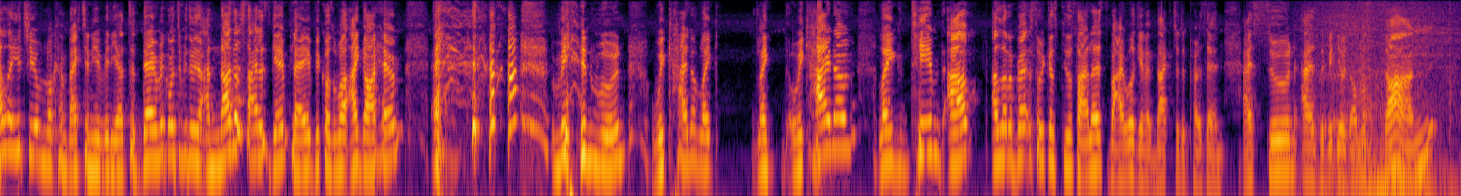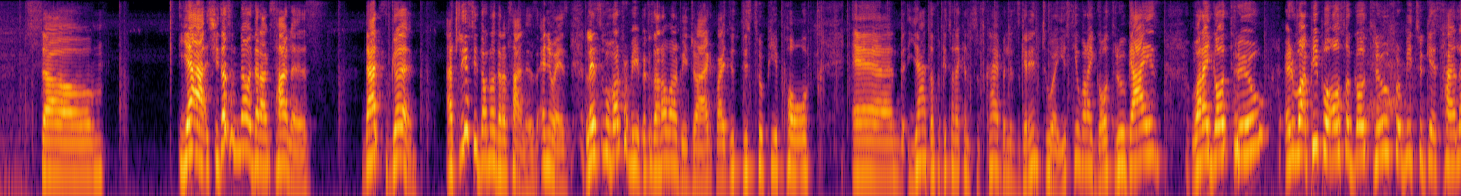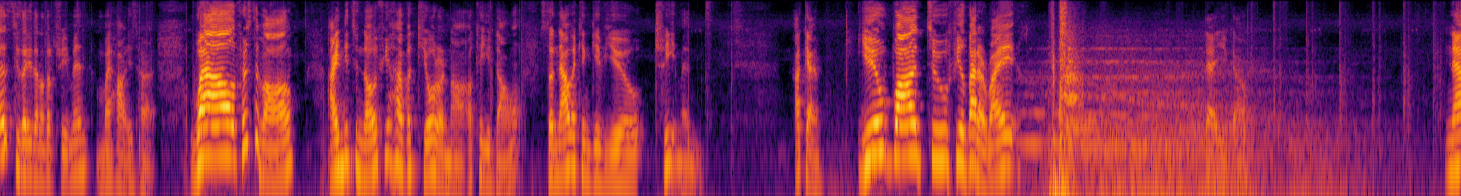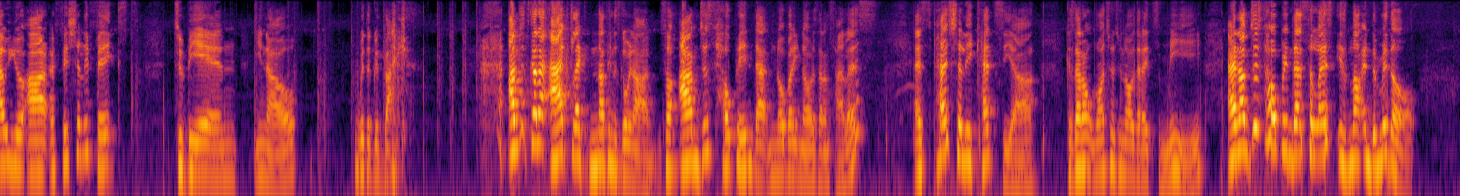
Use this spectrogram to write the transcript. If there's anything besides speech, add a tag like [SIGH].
Hello YouTube welcome back to a new video. Today we're going to be doing another Silas gameplay because well I got him. [LAUGHS] Me and Moon, we kind of like like we kind of like teamed up a little bit so we can steal Silas, but I will give it back to the person as soon as the video is almost done. So yeah, she doesn't know that I'm Silas. That's good. At least you don't know that I'm Silas. Anyways, let's move on from here because I don't want to be dragged by these two people. And yeah, don't forget to like and subscribe and let's get into it. You see what I go through, guys? What I go through and what people also go through for me to get silenced Because I need another treatment. My heart is hurt. Well, first of all, I need to know if you have a cure or not. Okay, you don't. So now I can give you treatment. Okay. You want to feel better, right? There you go. Now you are officially fixed to be in, you know, with a good back. [LAUGHS] I'm just gonna act like nothing is going on. So I'm just hoping that nobody knows that I'm Silas. Especially Qetsiyah. Because I don't want her to know that it's me. And I'm just hoping that Celeste is not in the middle.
